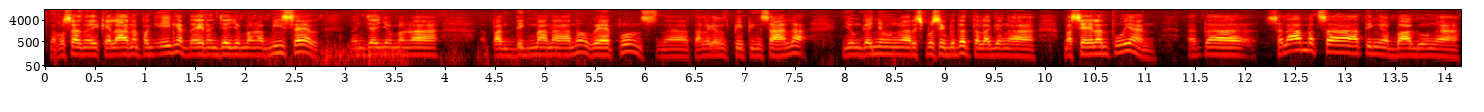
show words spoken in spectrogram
Na kung saan ay kailangan ng pag-iingat dahil nandiyan yung mga missile, nandiyan yung mga pandigma na ano, weapons na talagang pipinsala. Yung ganyang uh, responsibilidad talagang uh, maselan po yan. At uh, salamat sa ating uh, bagong uh,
